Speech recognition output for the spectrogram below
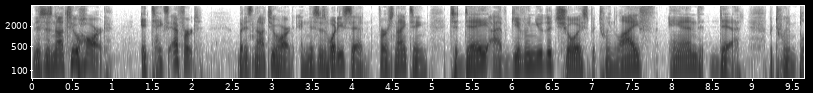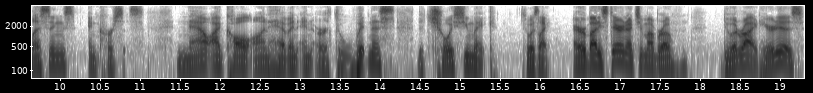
This is not too hard. It takes effort but it's not too hard. And this is what he said, verse 19 Today I've given you the choice between life and death, between blessings and curses. Now I call on heaven and earth to witness the choice you make. So it's like, everybody's staring at you, my bro. Do it right. Here it is.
